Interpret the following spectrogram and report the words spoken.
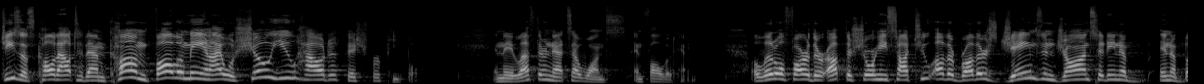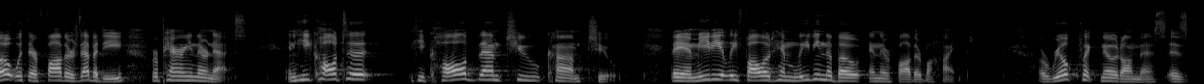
Jesus called out to them, Come, follow me, and I will show you how to fish for people. And they left their nets at once and followed him. A little farther up the shore, he saw two other brothers, James and John, sitting in a boat with their father Zebedee, repairing their nets. And he called, to, he called them to come too. They immediately followed him, leaving the boat and their father behind. A real quick note on this is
